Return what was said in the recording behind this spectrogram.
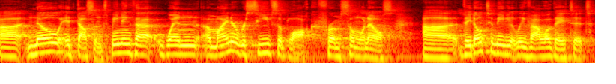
Uh, no, it doesn't, meaning that when a miner receives a block from someone else, uh, they don't immediately validate it.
